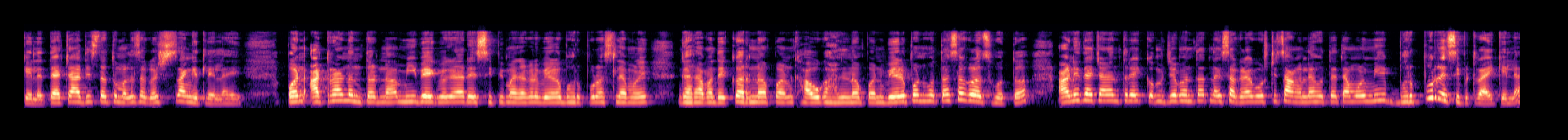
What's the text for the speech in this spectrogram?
केल्या. त्याच्या आधीच तर तुम्हाला सगळं सांगितलेलं आहे. पण अठरा नंतर ना मी वेगवेगळ्या रेसिपी माझ्याकडे वेळ भरपूर असल्यामुळे घरामध्ये करणं पण खाऊ घालणं पण वेळ पण होता सगळंच होतं. आणि त्याच्यानंतर एक म्हणजे म्हणतात नाही सगळ्या गोष्टी चांगल्या होत्या त्यामुळे मी भरपूर रेसिपी ट्राय केल्या.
